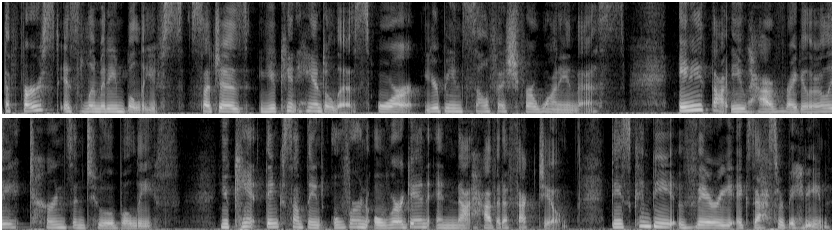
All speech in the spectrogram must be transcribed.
The first is limiting beliefs, such as you can't handle this or you're being selfish for wanting this. Any thought you have regularly turns into a belief. You can't think something over and over again and not have it affect you. These can be very exacerbating.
